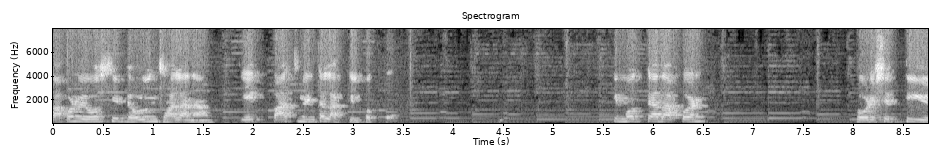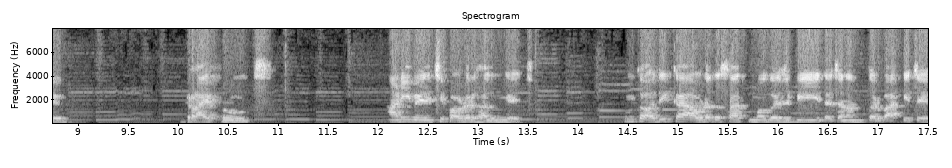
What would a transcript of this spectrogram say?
आपण व्यवस्थित ढवळून झाला ना एक पाच मिनिटं लागतील फक्त. की मग त्यात आपण थोडेसे तीळ ड्रायफ्रुट्स आणि वेलची पावडर घालून घ्यायची. तुमचं अधिक काय आवडत असतात मगज बी त्याच्यानंतर बाकीचे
